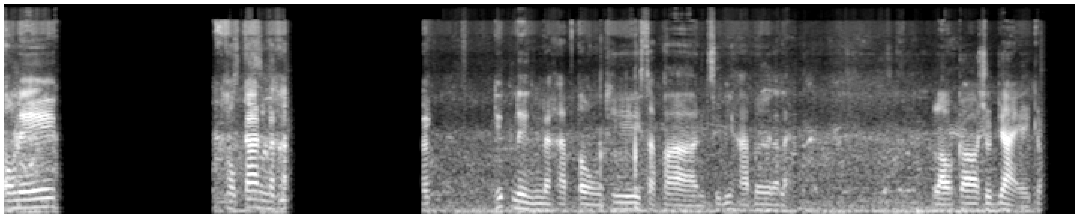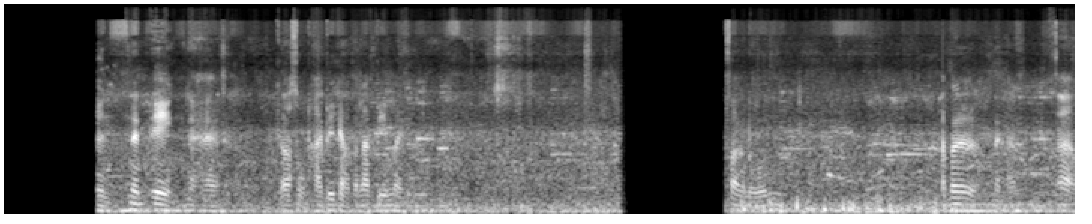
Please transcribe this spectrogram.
ตรงนี้ เขากั้นนะครับ นิดนึงนะครับ ตรงที่สะพานซิดนีย์ฮาร์เบอร์นั่นแหละเราก็ชุดใหญ่ก็นั่นเองนะฮะก็ส่งท้ายปีเก่าต้อนรับปีใหม่ฝั่งนู้นฮาร์เบอร์นะครับอ่าว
